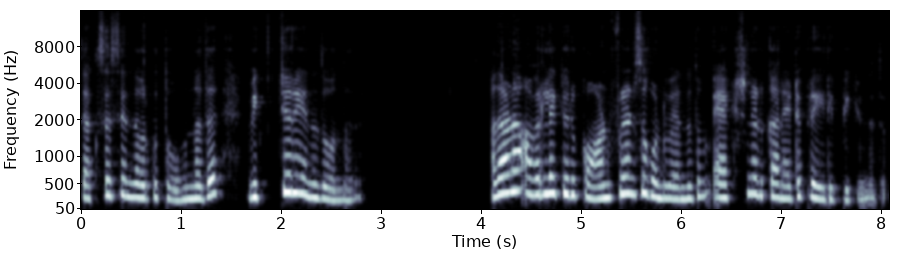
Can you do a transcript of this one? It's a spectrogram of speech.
സക്സസ് എന്നവർക്ക് തോന്നുന്നത് വിക്ടറി എന്ന് തോന്നുന്നത്. അതാണ് അവരിലേക്ക് ഒരു കോൺഫിഡൻസ് കൊണ്ടുവരുന്നതും ആക്ഷൻ എടുക്കാനായിട്ട് പ്രേരിപ്പിക്കുന്നതും.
